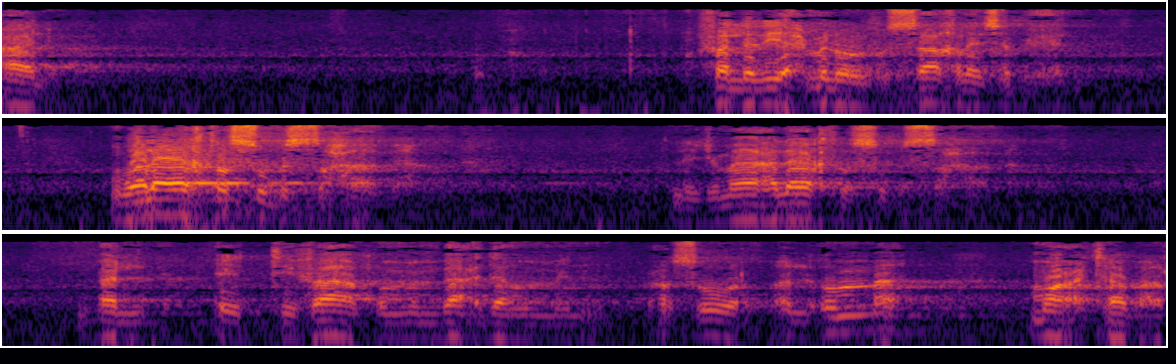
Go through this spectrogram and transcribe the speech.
عالم. فالذي يحمله الفساق ليس بعلم ولا يختص بالصحابة. الإجماع لا يختص بالصحابة بل اتفاق من بعدهم من عصور الأمة معتبر.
